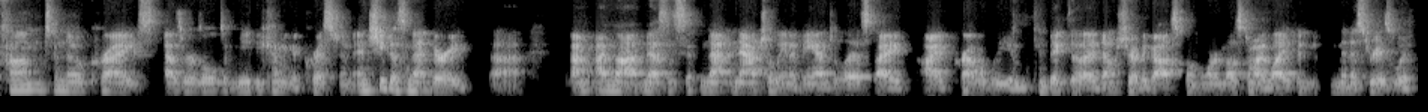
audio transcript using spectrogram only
come to know Christ as a result of me becoming a Christian. And she just meant very, uh, I'm, I'm, not necessarily not naturally an evangelist. I, I probably am convicted that I don't share the gospel more. Most of my life in ministry is with,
